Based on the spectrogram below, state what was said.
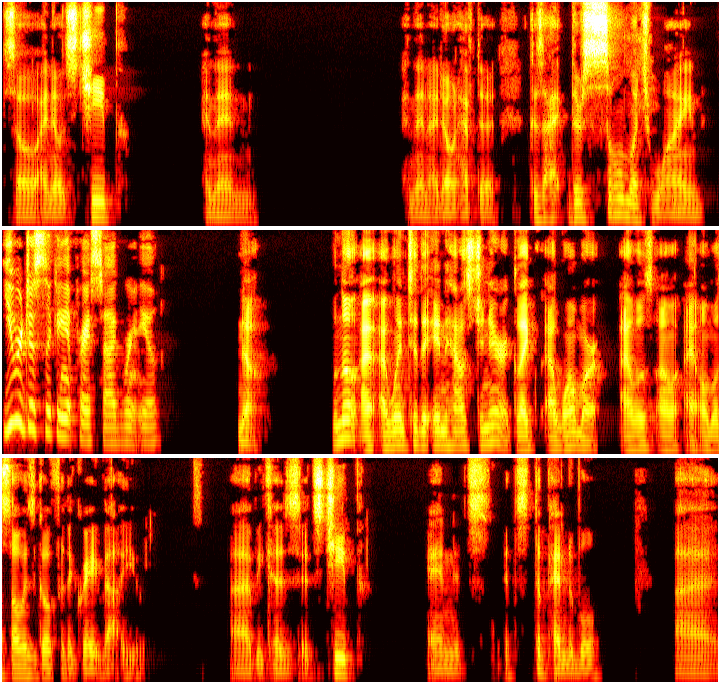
So I know it's cheap, and then and then I don't have to because I there's so much wine. You were just looking at price tag, weren't you? No. Well, no, I, I went to the in-house generic. Like at Walmart, I was I almost always go for the great value uh, because it's cheap and it's it's dependable. Uh,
